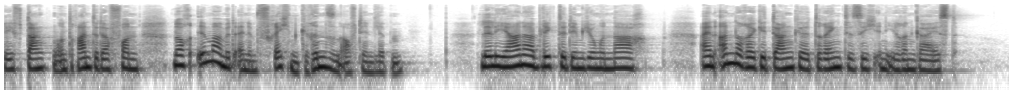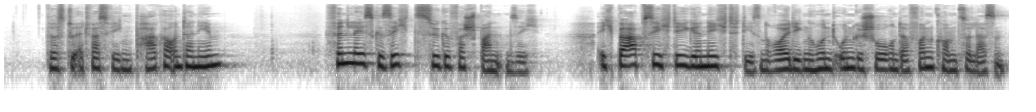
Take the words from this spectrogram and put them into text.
rief Duncan und rannte davon, noch immer mit einem frechen Grinsen auf den Lippen. Liliana blickte dem Jungen nach. Ein anderer Gedanke drängte sich in ihren Geist. Wirst du etwas wegen Parker unternehmen? Finlays Gesichtszüge verspannten sich. Ich beabsichtige nicht, diesen räudigen Hund ungeschoren davonkommen zu lassen,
